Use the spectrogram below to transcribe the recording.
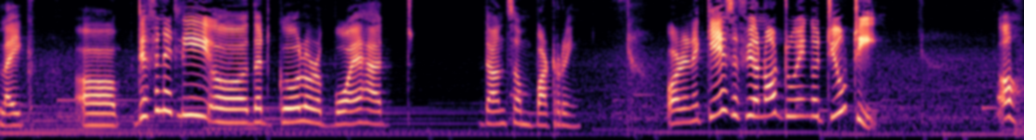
like uh, definitely uh, that girl or a boy had done some buttering or in a case if you're not doing a duty oh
